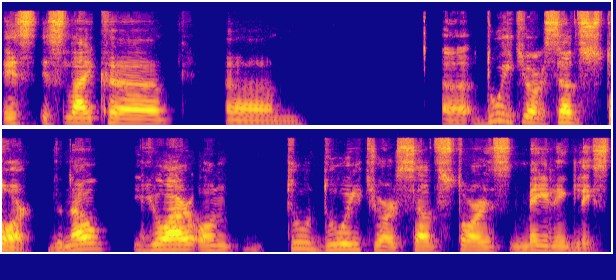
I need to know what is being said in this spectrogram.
It's it's like a um, uh, do-it-yourself store. You know, you are on two do-it-yourself stores mailing list.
